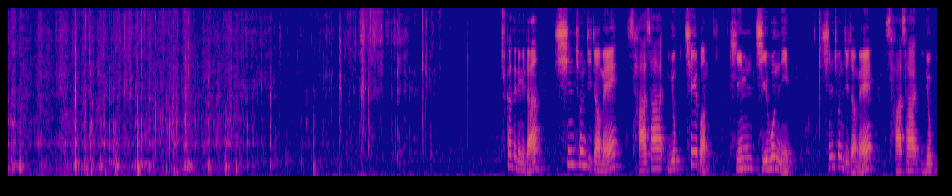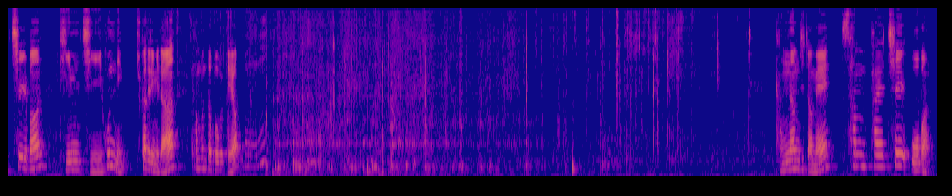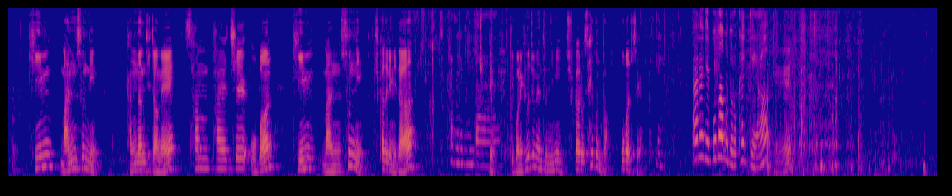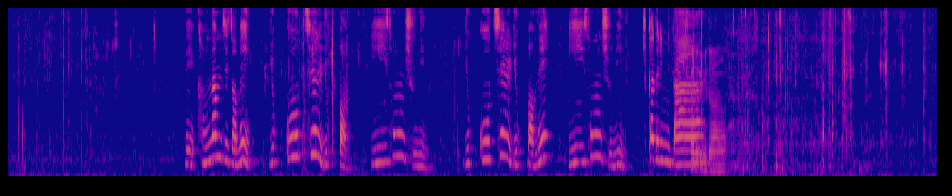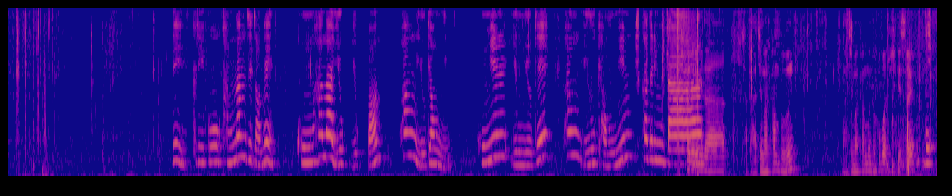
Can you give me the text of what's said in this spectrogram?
축하드립니다. 신촌 지점의 4467번 김지호님 신촌 지점의 4467번 김지호님 축하드립니다. 한 분 더 뽑을게요. 네. 강남 지점의 3875번 김만수님 강남 지점의 3875번 김만수님 축하드립니다. 축하드립니다. 네, 이번에 효주 멘토님이 추가로 세 분 더 뽑아주세요. 네. 빠르게 뽑아보도록 할게요. 네. 네, 강남 지점에 6976번 이송주님, 6976번의 이송주님 축하드립니다. 축하드립니다. 네, 그리고 강남 지점에 0166번 황유경님, 0166의 황유경님 축하드립니다. 축하드립니다. 자 마지막 한 분, 마지막 한 분 더 뽑아주시겠어요? 네.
